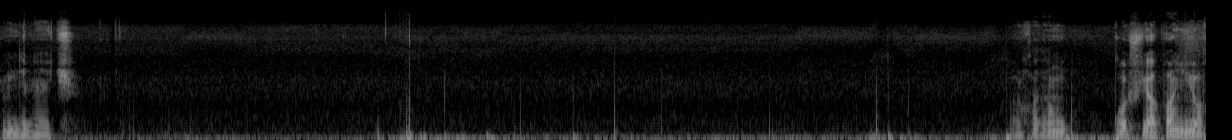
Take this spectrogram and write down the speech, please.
Şimdilik. Arkadan koşu yapan yok.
